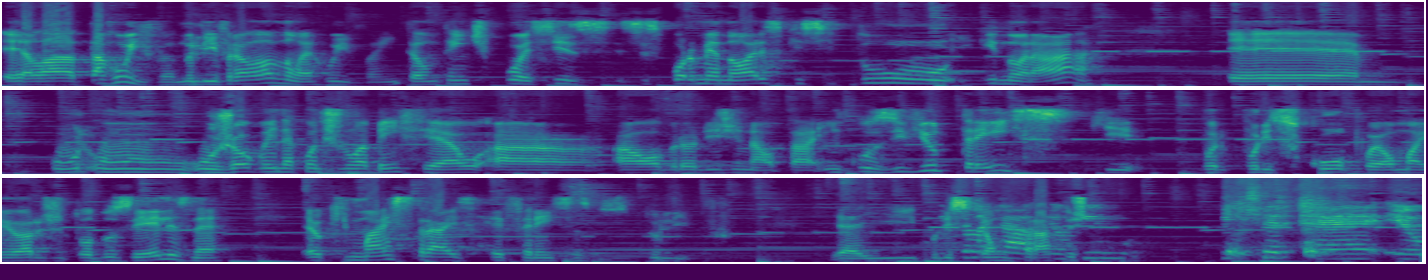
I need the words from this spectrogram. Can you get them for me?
ela tá ruiva, no livro ela não é ruiva, então tem, tipo, esses, esses pormenores que se tu ignorar, é, o, o, o, jogo ainda continua bem fiel à, à obra original, tá, inclusive o 3, que por, por escopo é o maior de todos eles, né, é o que mais traz referências do, do livro. E aí, por isso que é um prato. Eu, vi, Witcher, é, eu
